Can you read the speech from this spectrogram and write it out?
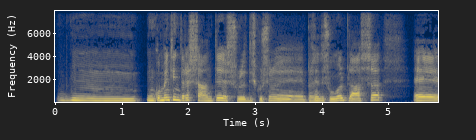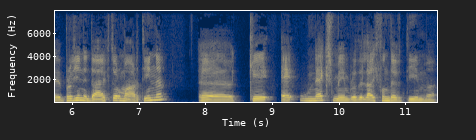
um, un commento interessante sulla discussione presente su Google Plus eh, proviene da Hector Martin eh, che è un ex membro dell'iPhone Dev Team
